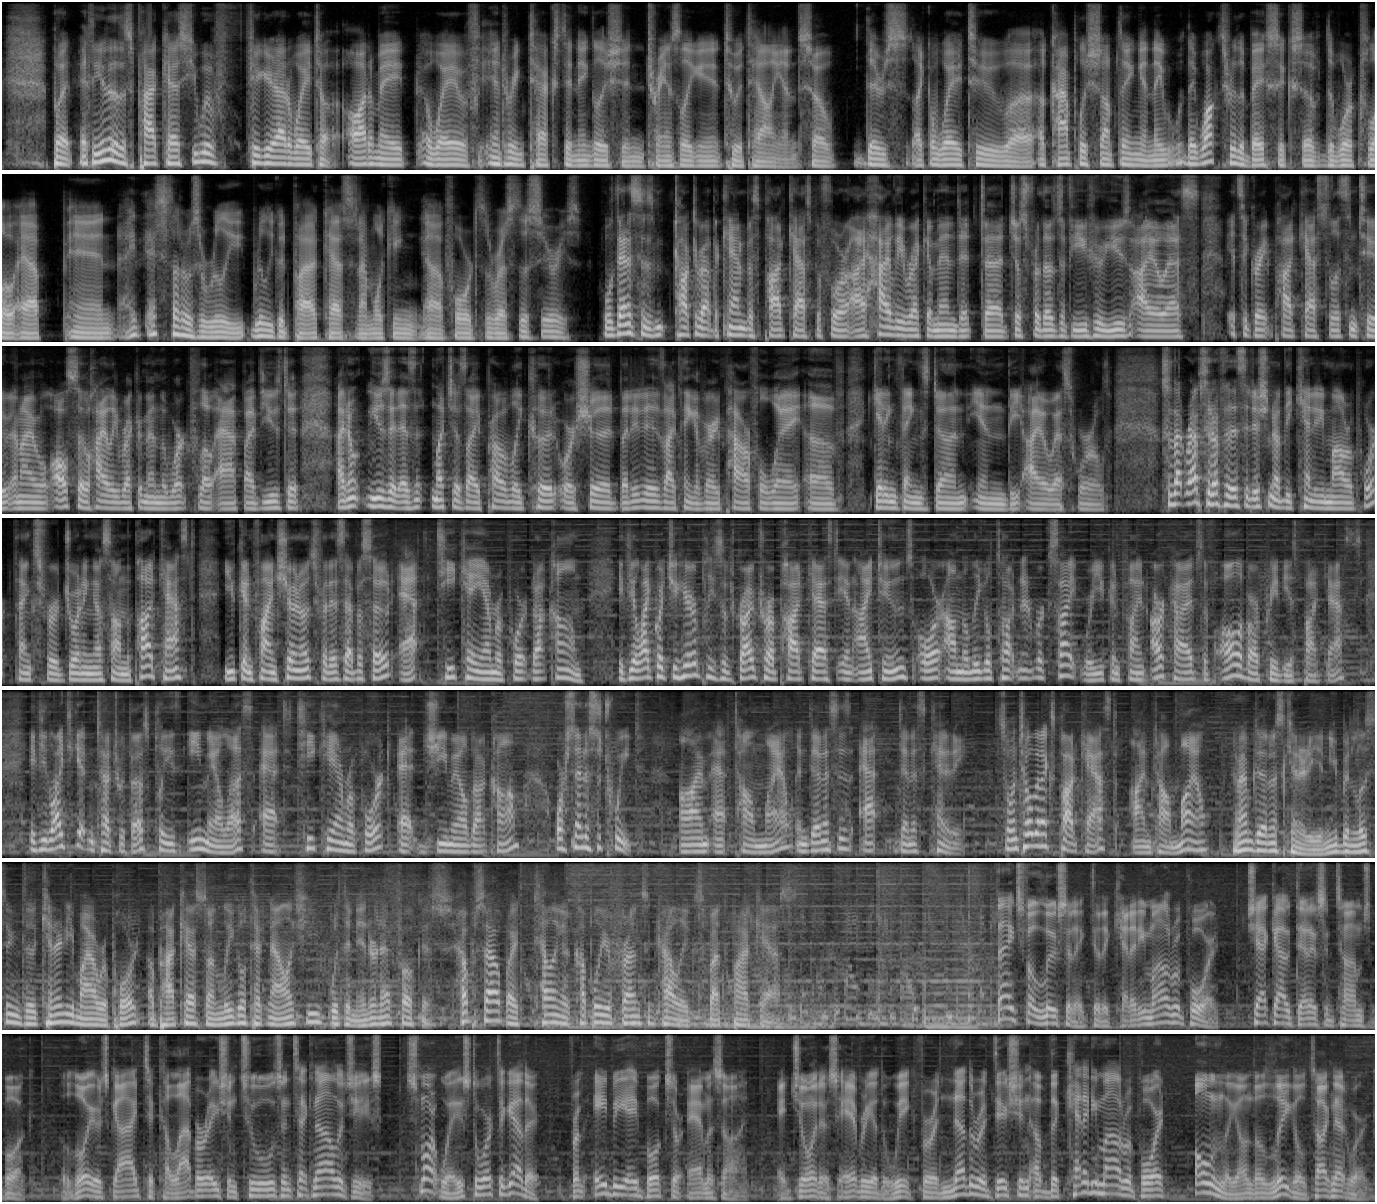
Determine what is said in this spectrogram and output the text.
But at the end of this podcast you have figured out a way to automate a way of entering text in English and translating it to Italian. So there's like a way to uh, accomplish something and they they walk through the basics of the workflow app and I, I just thought it was a really really good podcast and I'm looking uh, forward to the rest of the series well, Dennis has talked about the Canvas podcast before. I highly recommend it uh, just for those of you who use iOS. It's a great podcast to listen to. And I will also highly recommend the Workflow app. I've used it. I don't use it as much as I probably could or should, but it is, I think, a very powerful way of getting things done in the iOS world. So that wraps it up for this edition of the Kennedy Mighell Report. Thanks for joining us on the podcast. You can find show notes for this episode at tkmreport.com. If you like what you hear, please subscribe to our podcast in iTunes or on the Legal Talk Network site, where you can find archives of all of our previous podcasts. If you'd like to get in touch with us, please email us at tkmreport at gmail.com or send us a tweet. I'm at Tom Mighell and Dennis is at Dennis Kennedy. So until the next podcast, I'm Tom Mighell. And I'm Dennis Kennedy, and you've been listening to the Kennedy Mighell Report, a podcast on legal technology with an internet focus. Help us out by telling a couple of your friends and colleagues about the podcast. Thanks for listening to the Kennedy Mighell Report. Check out Dennis and Tom's book, The Lawyer's Guide to Collaboration Tools and Technologies Smart Ways to Work Together, from ABA Books or Amazon. And join us every other week for another edition of the Kennedy Mighell Report only on the Legal Talk Network.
